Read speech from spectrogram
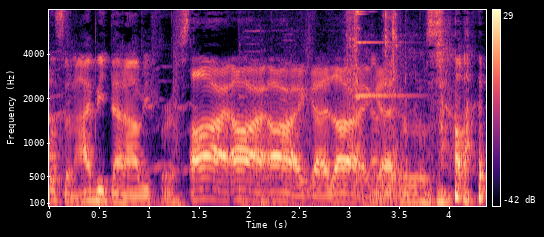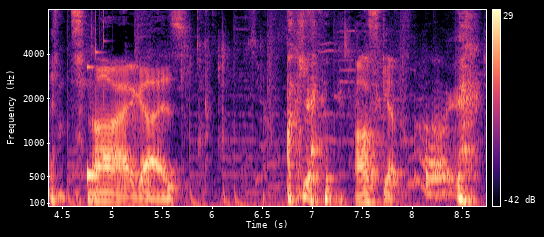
Listen, I beat that obby first. All right, all right, all right, guys, all right, guys, Everyone saw it. all right, guys. okay. I'll skip.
